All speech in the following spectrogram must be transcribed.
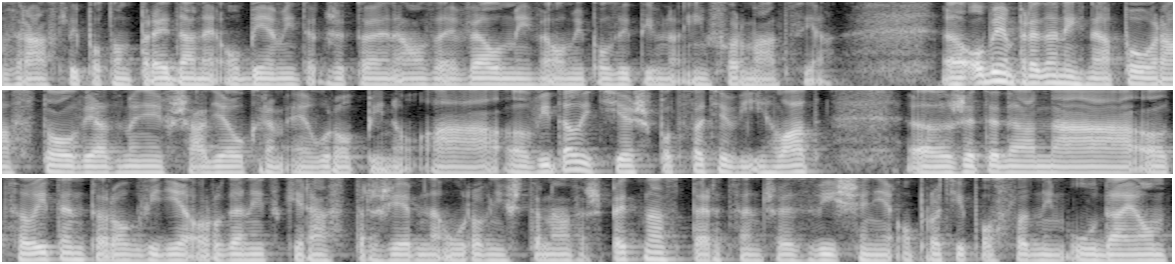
vzrástli potom predané objemy, takže to je naozaj veľmi, veľmi pozitívna informácia. Objem predaných nápov rastol viac menej všade okrem Európy. No a vydali tiež podstate výhľad, e, že teda na celý tento rok vidia organický rast tržieb na úrovni 14 až 15 čo je zvýšenie oproti posledným údajom, e,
